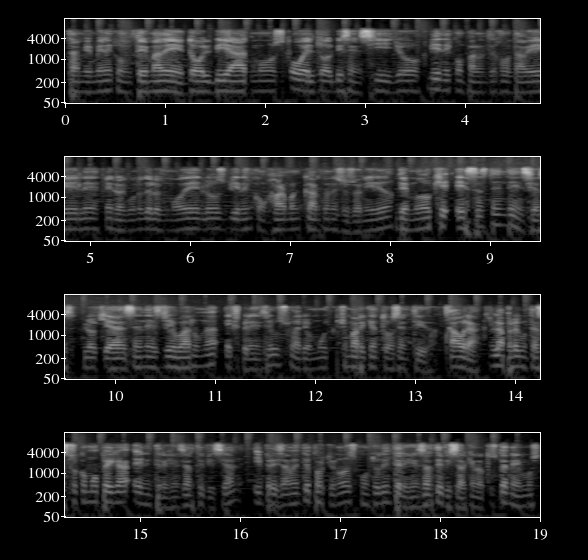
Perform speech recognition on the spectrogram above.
también vienen con un tema de Dolby Atmos, o el Dolby sencillo, viene con parlantes JBL, en algunos de los modelos vienen con Harman Kardon en su sonido, de modo que estas tendencias lo que hacen es llevar una experiencia de usuario mucho más rica en todo sentido. Ahora, la pregunta es cómo pega en inteligencia artificial y precisamente porque uno de los puntos de inteligencia artificial que nosotros tenemos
